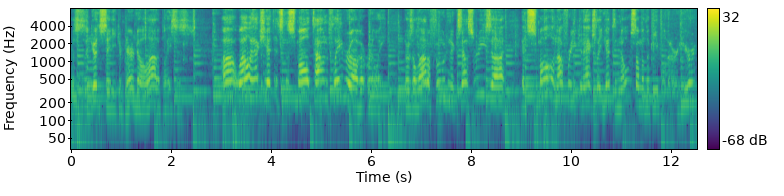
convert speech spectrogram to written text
this is a good city compared to a lot of places. Uh, well, actually, it's the small town flavor of it, really. There's a lot of food and accessories. Uh, it's small enough where you can actually get to know some of the people that are here,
